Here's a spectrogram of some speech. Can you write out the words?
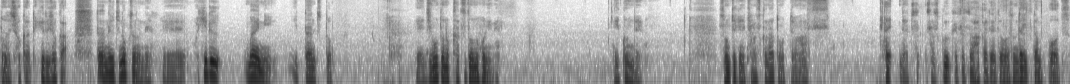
どうでしょうか？できるでしょうか？ただねうちの奥さんがね、えー、お昼前に一旦ちょっと、えー、地元の活動の方にね行くんでその時にチャンスかなと思ってます。はいでは早速血圧を測りたいと思いますので一旦ポーズ。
